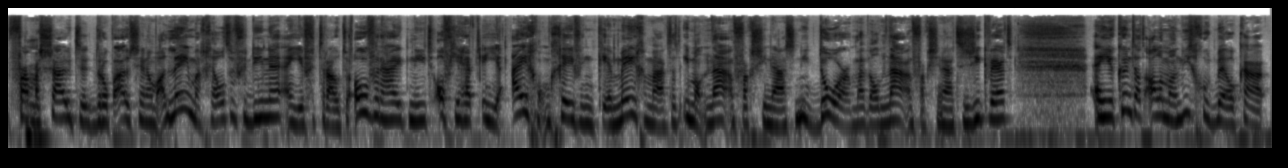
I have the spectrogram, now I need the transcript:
farmaceuten erop uit zijn om alleen maar geld te verdienen en je vertrouwt de overheid niet, of je hebt in je eigen omgeving een keer meegemaakt dat iemand na een vaccinatie niet door, maar wel na een vaccinatie ziek werd, en je kunt dat allemaal niet goed bij elkaar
